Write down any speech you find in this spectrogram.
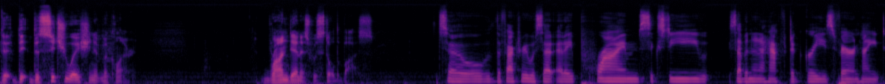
The the, the situation at McLaren. Ron Dennis was still the boss. So the factory was set at a prime 67 and a half degrees Fahrenheit.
